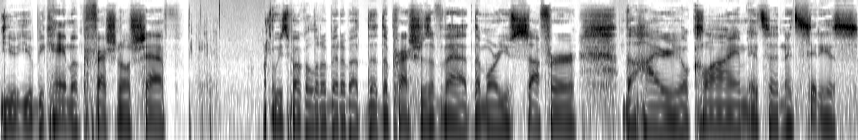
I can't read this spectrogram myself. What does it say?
You you became a professional chef. We spoke a little bit about the, the pressures of that. The more you suffer, the higher you'll climb. It's an insidious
